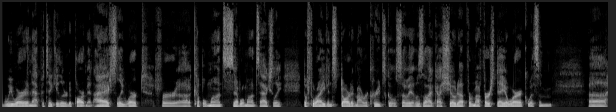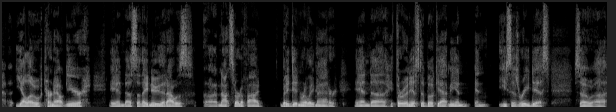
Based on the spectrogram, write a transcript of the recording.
we were in that particular department, I actually worked for a couple months, several months actually, before I even started my recruit school. So it was like I showed up for my first day of work with some uh, yellow turnout gear. And uh, so they knew that I was uh, not certified, but it didn't really matter. And uh, he threw an IFSTA book at me and, and he says, read this. So, uh,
